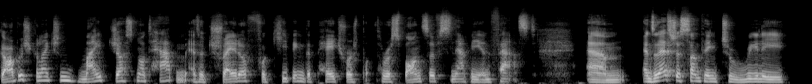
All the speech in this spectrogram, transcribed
garbage collection might just not happen as a trade-off for keeping the page resp responsive, snappy, and fast. Um, and so that's just something to really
